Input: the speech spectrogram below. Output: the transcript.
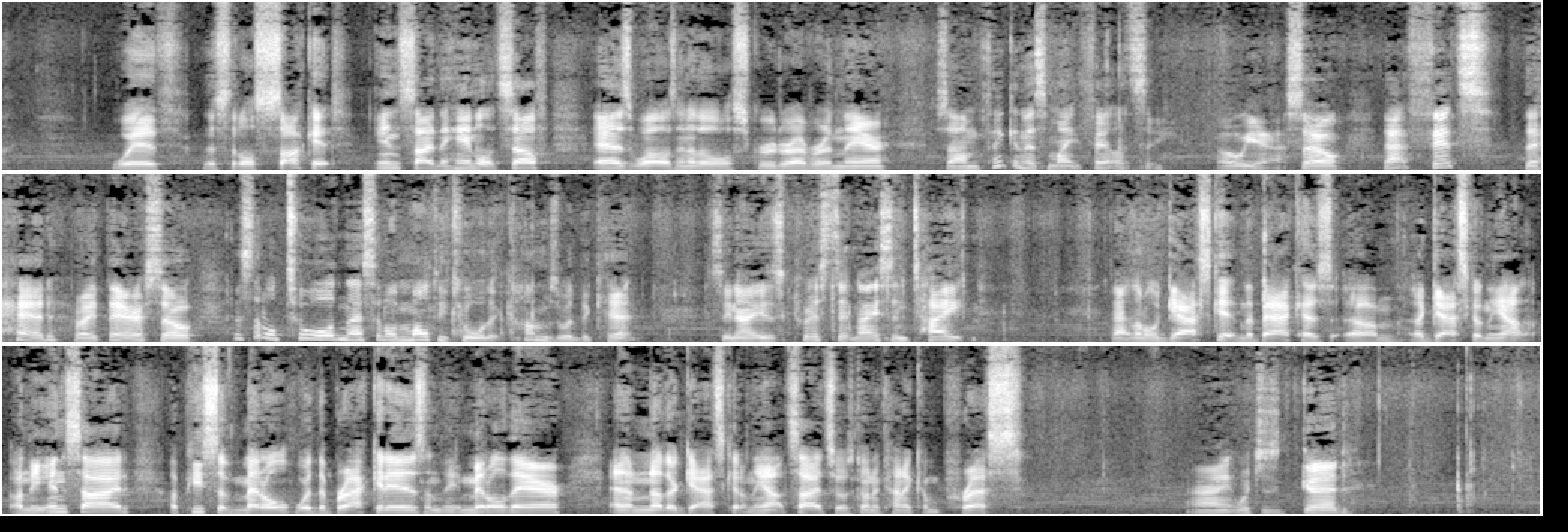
with this little socket inside the handle itself, as well as another little screwdriver in there. So I'm thinking this might fit, let's see. Oh yeah, so that fits the head right there. So this little tool, nice little multi-tool that comes with the kit. So now you just twist it nice and tight. That little gasket in the back has um, a gasket on the out, on the inside, a piece of metal where the bracket is in the middle there, and another gasket on the outside, so it's going to kind of compress. All right, which is good.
